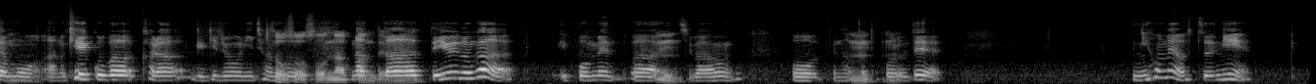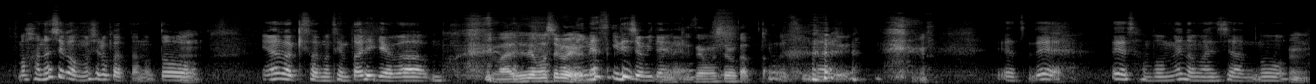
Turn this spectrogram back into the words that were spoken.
だからもうあの稽古場から劇場にちゃんそうそうとそうなったんだなったよねっていうのが1本目はうん一番、おーってなったところで、2本目は普通に、まあ、話が面白かったのと、うん。稲垣さんのテンパリゲはマジで面白いよみんなね好きでしょみたいな全然面白かった。気持ちになるやつでで3本目のマジシャンのうん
